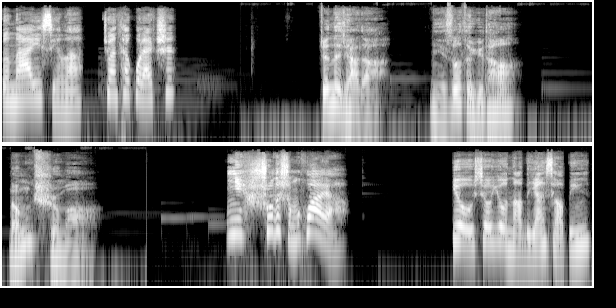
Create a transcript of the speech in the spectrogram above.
等到阿姨醒了，就让她过来吃。”真的假的？你做的鱼汤能吃吗？你说的什么话呀？又羞又恼的杨小兵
